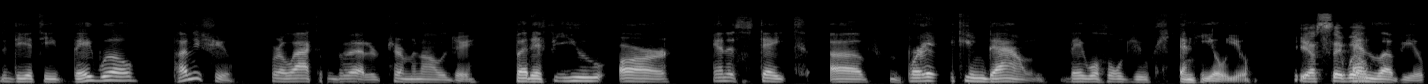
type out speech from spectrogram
the deity, they will punish you, for lack of better terminology. But if you are in a state of breaking down, they will hold you and heal you. Yes, they will. And love you.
